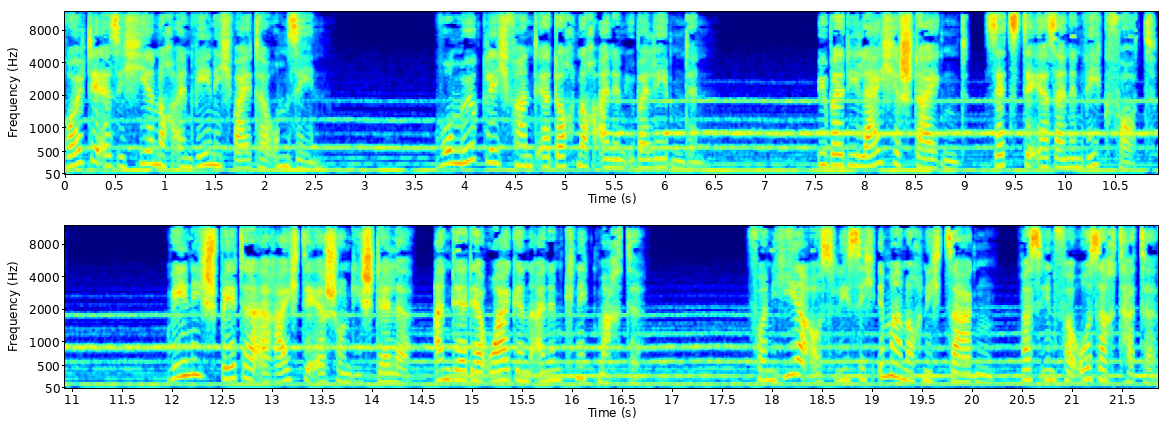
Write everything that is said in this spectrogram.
wollte er sich hier noch ein wenig weiter umsehen. Womöglich fand er doch noch einen Überlebenden. Über die Leiche steigend, setzte er seinen Weg fort. Wenig später erreichte er schon die Stelle, an der der Wagen einen Knick machte. Von hier aus ließ sich immer noch nicht sagen, was ihn verursacht hatte,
